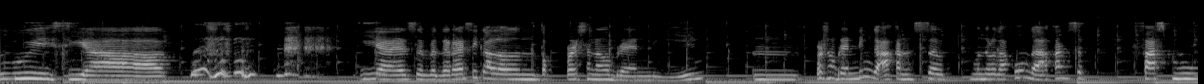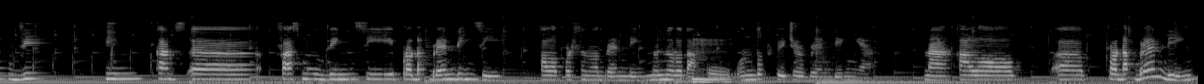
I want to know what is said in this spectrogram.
Wih siap. Iya sebenarnya sih kalau untuk personal branding, hmm, personal branding nggak akan se, menurut aku nggak akan se fast moving kan uh, fast moving si produk branding sih kalau personal branding menurut aku hmm. untuk future brandingnya Nah, kalau uh, produk branding,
